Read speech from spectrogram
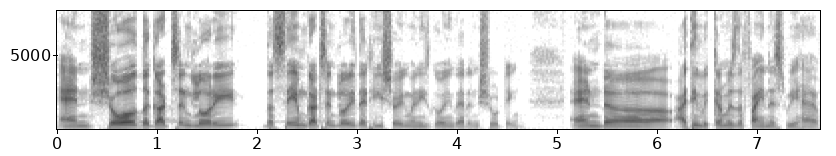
and show the guts and glory the same guts and glory that he showing when he's going there and shooting and uh, i think vikram is the finest we have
